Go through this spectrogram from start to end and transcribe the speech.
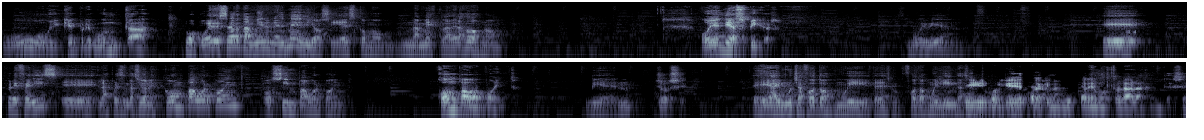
Uy, qué pregunta. O puede ser también en el medio, si es como una mezcla de las dos, ¿no? Hoy en día speaker. Muy bien. Eh, ¿Preferís eh, las presentaciones con PowerPoint o sin PowerPoint? Con PowerPoint. Bien. Yo sí. Eh, hay muchas fotos muy, tenés fotos muy lindas. Sí, porque es la que me gustaría mostrar a la gente, sí.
